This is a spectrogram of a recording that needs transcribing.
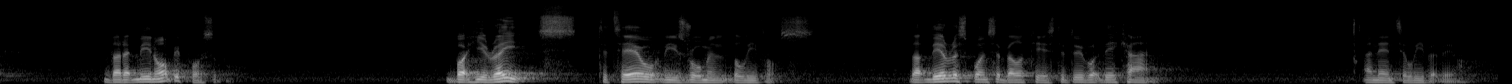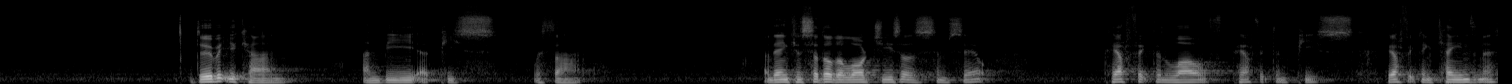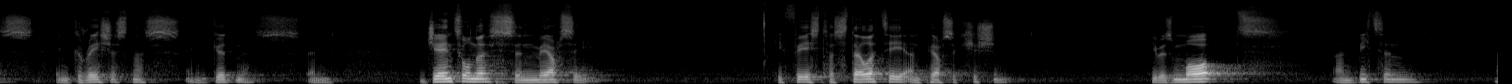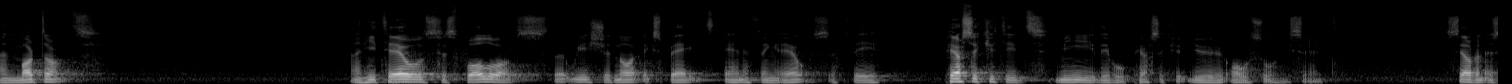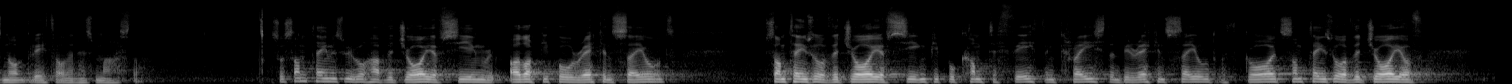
that it may not be possible. But he writes to tell these Roman believers that their responsibility is to do what they can and then to leave it there. Do what you can and be at peace with that. And then consider the Lord Jesus himself perfect in love, perfect in peace, perfect in kindness, in graciousness, in goodness, in gentleness and mercy. He faced hostility and persecution. He was mocked and beaten and murdered. And he tells his followers that we should not expect anything else. If they persecuted me, they will persecute you also, he said. Servant is not greater than his master. So sometimes we will have the joy of seeing other people reconciled. Sometimes we'll have the joy of seeing people come to faith in Christ and be reconciled with God. Sometimes we'll have the joy of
